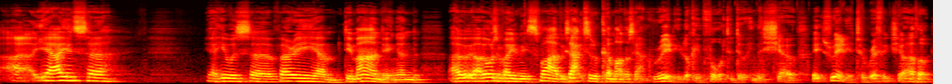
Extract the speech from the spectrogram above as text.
Uh, yeah, it's uh, yeah. He was uh, very um, demanding, and I, I also made me smile because actors would come on and say, "I'm really looking forward to doing this show. It's really a terrific show." I thought,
